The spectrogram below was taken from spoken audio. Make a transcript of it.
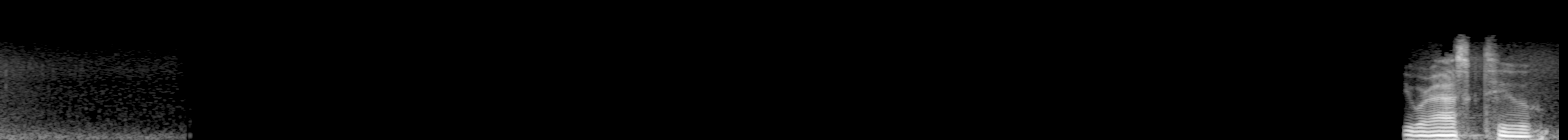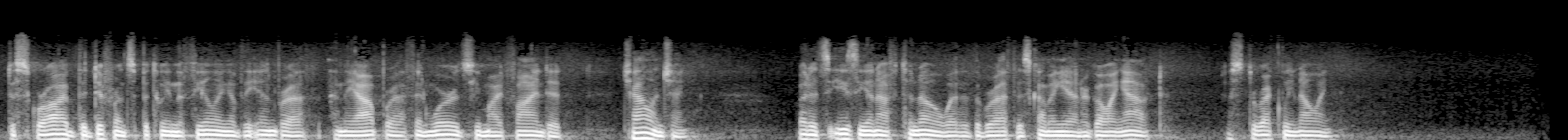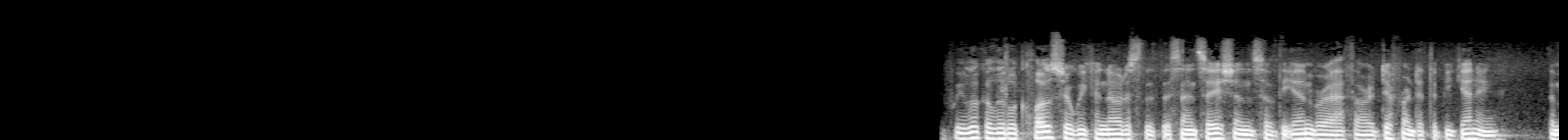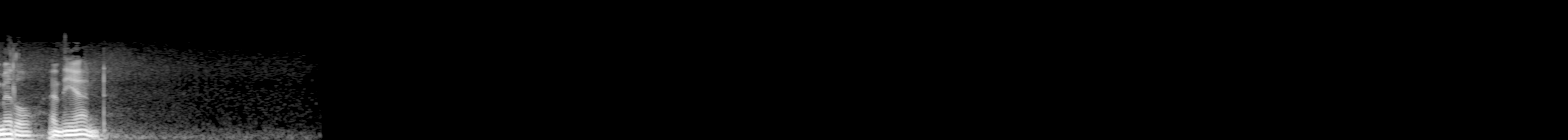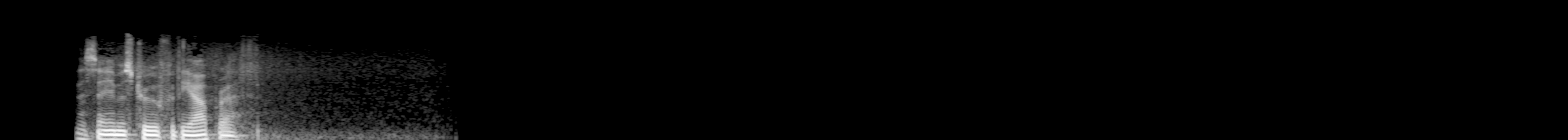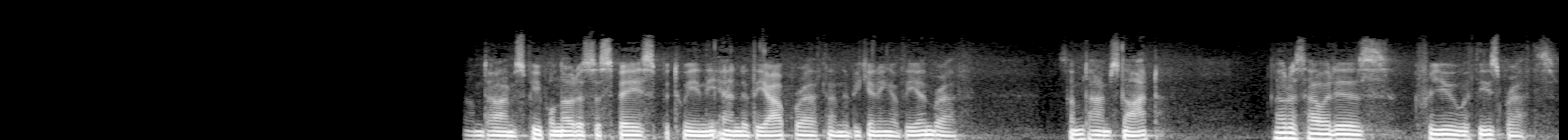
You were asked to describe the difference between the feeling of the in breath and the out breath in words, you might find it challenging. But it's easy enough to know whether the breath is coming in or going out, just directly knowing. We look a little closer, we can notice that the sensations of the in breath are different at the beginning, the middle, and the end. The same is true for the out breath. Sometimes people notice a space between the end of the out breath and the beginning of the in breath. Sometimes not. Notice how it is for you with these breaths.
